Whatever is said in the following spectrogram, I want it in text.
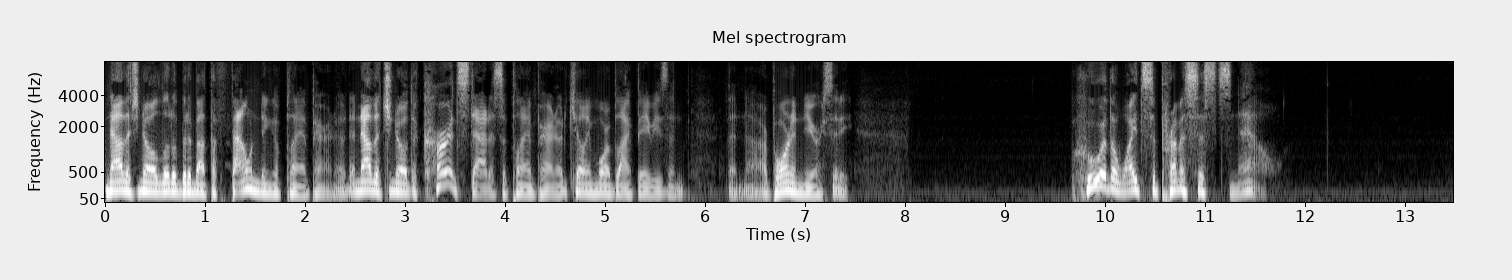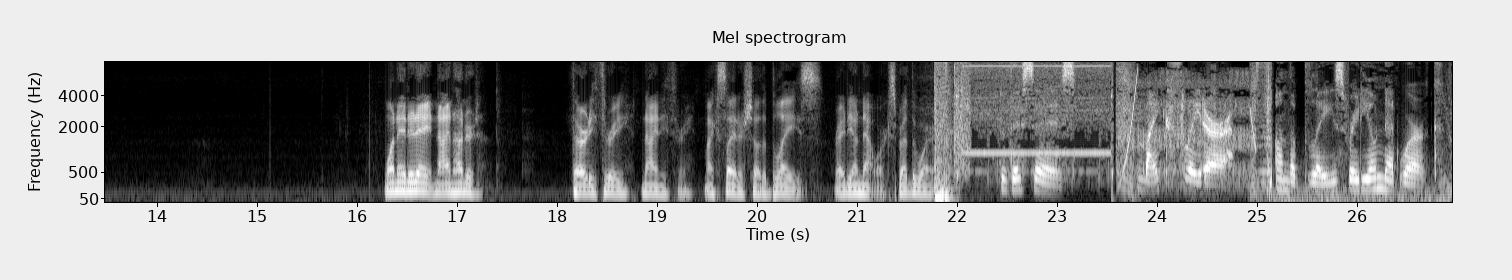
Now that you know a little bit about the founding of Planned Parenthood, and now that you know the current status of Planned Parenthood, killing more black babies than, than uh, are born in New York City, who are the white supremacists now? 1 900 3393. Mike Slater Show, The Blaze Radio Network. Spread the word. This is Mike Slater on the Blaze Radio Network.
